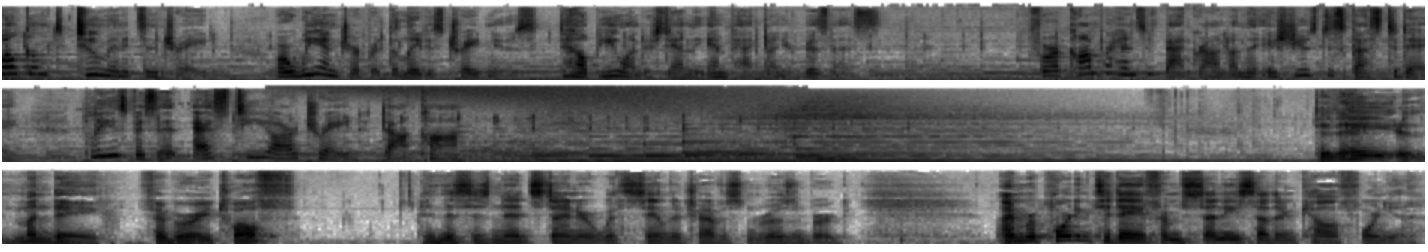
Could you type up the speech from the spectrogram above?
Welcome to Two Minutes in Trade, where we interpret the latest trade news to help you understand the impact on your business. For a comprehensive background on the issues discussed today, please visit strtrade.com. Today is Monday, February 12th, and this is Ned Steiner with Sandler Travis and Rosenberg. I'm reporting today from sunny Southern California,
